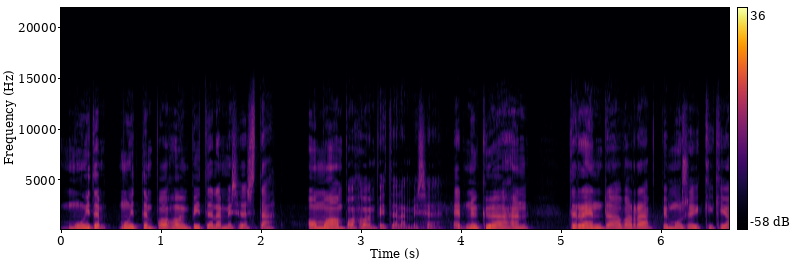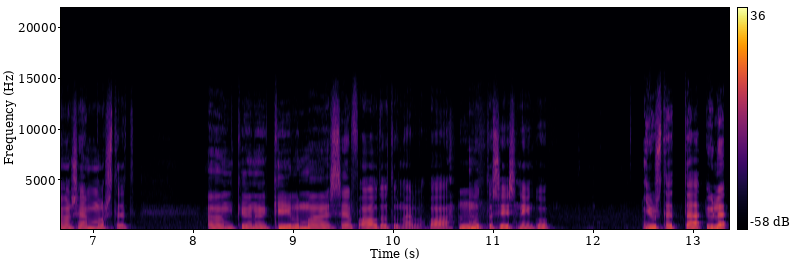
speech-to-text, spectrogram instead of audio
muiden, muiden pahoinpitelemisestä omaan pahoinpitelemiseen. Et nykyään trendaava räppimusiikkikin on semmoista, että I'm gonna kill myself autotunella vaan. Mm. Mutta siis niinku, just että yle,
